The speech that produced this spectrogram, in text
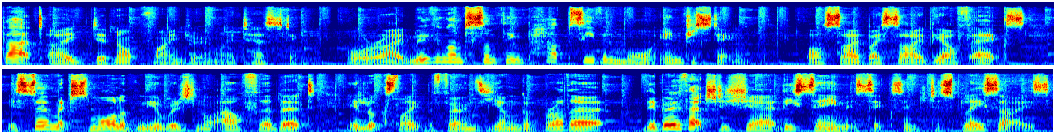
That I did not find during my testing. Alright, moving on to something perhaps even more interesting. While side by side, the Alpha X is so much smaller than the original Alpha that it looks like the phone's younger brother, they both actually share the same 6-inch display size,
